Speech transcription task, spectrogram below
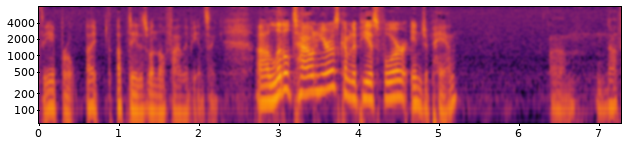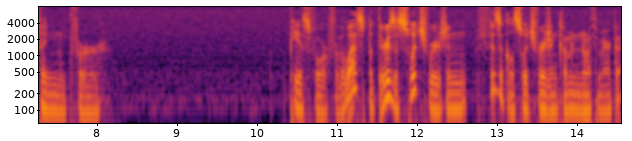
the April update is when they'll finally be in sync. Uh, Little Town Heroes coming to PS4 in Japan. Um, nothing for PS4 for the West, but there is a Switch version, physical Switch version coming to North America.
